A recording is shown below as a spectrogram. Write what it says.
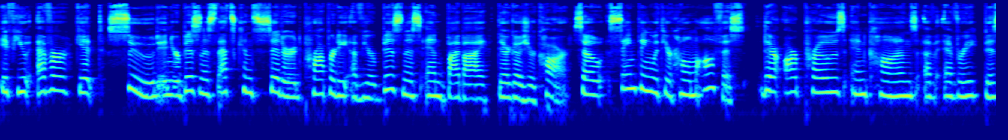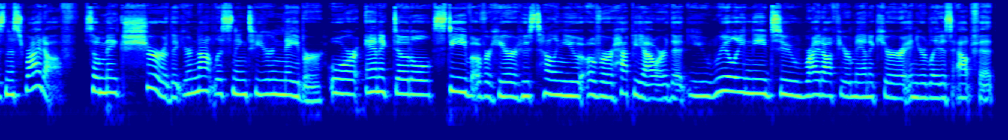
if you ever get sued in your business, that's considered property of your business and bye bye, there goes your car. So same thing with your home home office. There are pros and cons of every business write off. So make sure that you're not listening to your neighbor or anecdotal Steve over here who's telling you over happy hour that you really need to write off your manicure and your latest outfit.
